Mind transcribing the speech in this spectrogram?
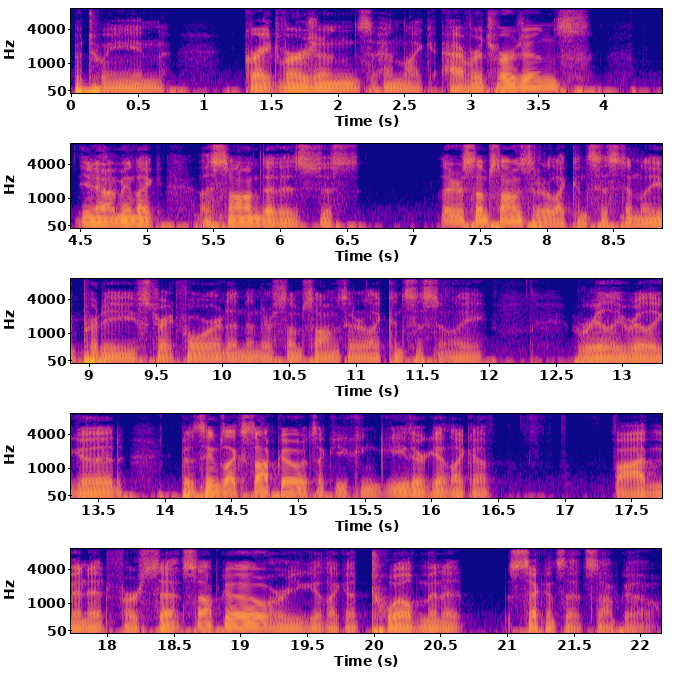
between great versions and like average versions? You know, I mean, like a song that is just. There are some songs that are like consistently pretty straightforward, and then there's some songs that are like consistently really, really good. But it seems like Stop Go, it's like you can either get like a five minute first set Stop Go, or you get like a 12 minute second set Stop Go.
